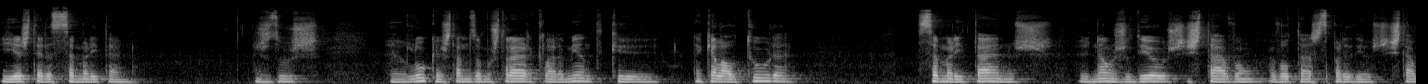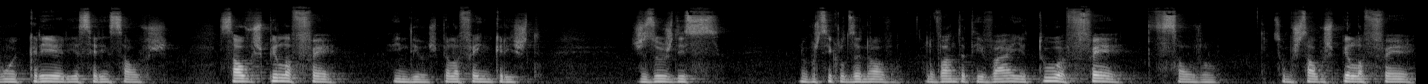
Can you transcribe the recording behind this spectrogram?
e este era samaritano. Jesus, eh, Lucas está-nos a mostrar claramente que naquela altura samaritanos, eh, não judeus, estavam a voltar-se para Deus, estavam a crer e a serem salvos. Salvos pela fé em Deus, pela fé em Cristo. Jesus disse no versículo 19: Levanta-te e vai, a tua fé te salvou. Somos salvos pela fé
